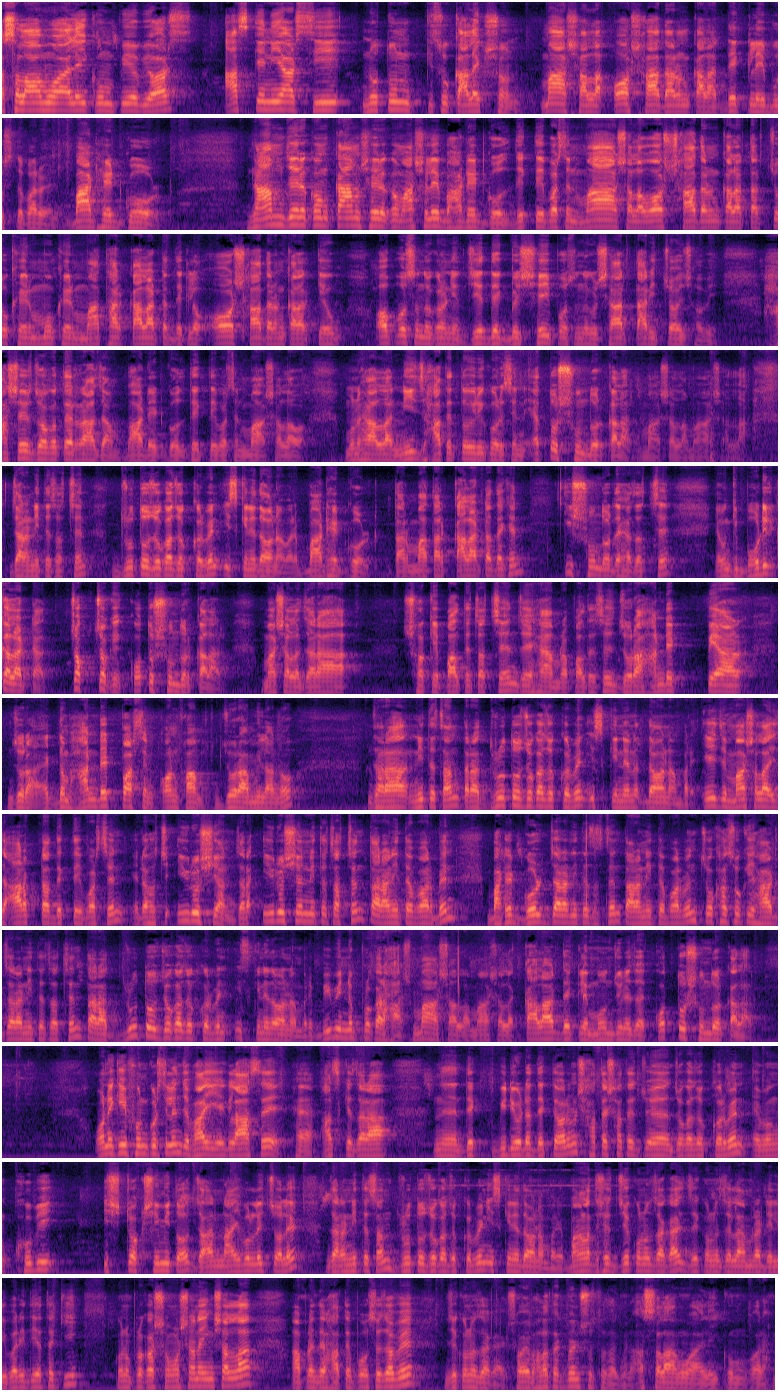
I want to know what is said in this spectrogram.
আসসালামু আলাইকুম, প্রিয় ভিউয়ার্স। আজকে নিয়ে আসছি নতুন কিছু কালেকশন। মাশাল্লাহ অসাধারণ কালার দেখলেই বুঝতে পারবেন। Bird head gold. নাম যেরকম, কাম সেরকম, আসলে বার্ড হেড গোল্ড। দেখতেই পাচ্ছেন মাশাল্লাহ অসাধারণ কালার। তার চোখের, মুখের, মাথার কালারটা দেখলে অসাধারণ কালার। কেউ অপছন্দ করে নিয়ে যে দেখবে সেই পছন্দ করবে, সে আর তারই চয়েস হবে। হাঁসের জগতের রাজা বার্ডেড গোল দেখতে পাচ্ছেন মাশাল্লাহ মনে হয় আল্লাহ নিজ হাতে তৈরি করেছেন এত সুন্দর কালার। মাশাল্লাহ মাশাল্লাহ যারা নিতে চাচ্ছেন, দ্রুত যোগাযোগ করবেন স্ক্রিনে দেওয়া নাম্বারে বার্ডহেড গোল্ড। তার মাথার কালারটা দেখেন, কি সুন্দর দেখা যাচ্ছে, এবং কি বডির কালারটা চকচকে, কত সুন্দর কালার। মাশাল্লাহ যারা শখে পালতে চাচ্ছেন যে হ্যাঁ আমরা পালতে চাচ্ছি, জোড়া হান্ড্রেড পেয়ার জোড়া, একদম হান্ড্রেড পারসেন্ট কনফার্ম জোড়া মিলানো। যারা নিতে চান, তারা দ্রুত যোগাযোগ করবেন স্ক্রিনে দেওয়া নাম্বার। এই যে মাশাল্লাহ এই যে আরেকটা দেখতেই পাচ্ছেন, এটা হচ্ছে ইউরোশিয়ান। যারা ইউরোশিয়ান নিতে চাচ্ছেন, তারা নিতে পারবেন। বাটেড গোল্ড যারা নিতে চাচ্ছেন, তারা নিতে পারবেন। চোখাচোখি হাট যারা নিতে চাচ্ছেন, তারা দ্রুত যোগাযোগ করবেন স্ক্রিনে দেওয়া নাম্বারে। বিভিন্ন প্রকার হাঁস মাশাল্লাহ মাশাল্লাহ কালার দেখলে মন জুড়ে যায়, কত সুন্দর কালার। অনেকেই ফোন করছিলেন যে, ভাই, এগুলো আছে? হ্যাঁ আজকে যারা দেখ, ভিডিওটা দেখতে পারবেন, সাথে সাথে যোগাযোগ করবেন এবং খুবই স্টক সীমিত, যা নাই বললেই চলে। যারা নিতে চান, দ্রুত যোগাযোগ করবেন স্ক্রিনে দেওয়া নাম্বারে। বাংলাদেশের যে কোনো জায়গায়, যে কোনো জেলায় আমরা ডেলিভারি দিয়ে থাকি, কোনো প্রকার সমস্যা নেই, ইনশাল্লাহ। আপনাদের হাতে পৌঁছে যাবে যে কোনো জায়গায়। সবাই ভালো থাকবেন, সুস্থ থাকবেন। আসসালামু আলাইকুম ওরহমতুল্লাহ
